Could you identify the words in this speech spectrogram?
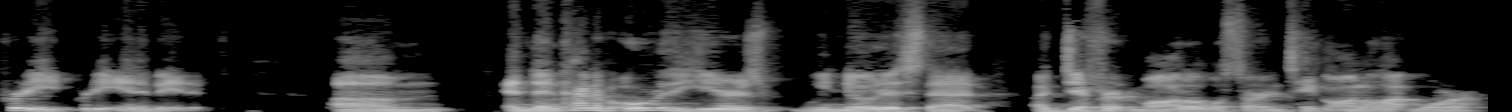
pretty pretty innovative. Um, and then, kind of over the years, we noticed that a different model was starting to take on a lot more,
